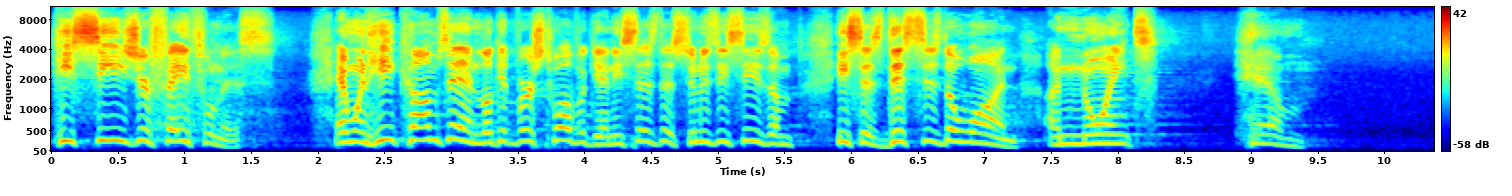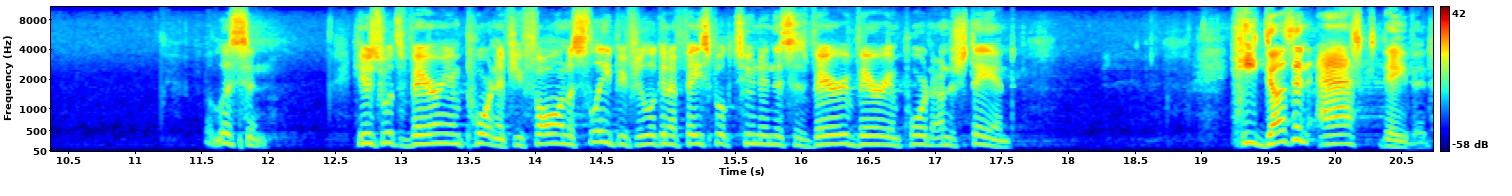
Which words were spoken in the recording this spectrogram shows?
He sees your faithfulness. And when he comes in, look at verse 12 again. He says this, as soon as he sees him, he says, This is the one, anoint him. But listen, here's what's very important. If you've fallen asleep, if you're looking at Facebook, tune in. This is very, very important to understand. He doesn't ask David.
